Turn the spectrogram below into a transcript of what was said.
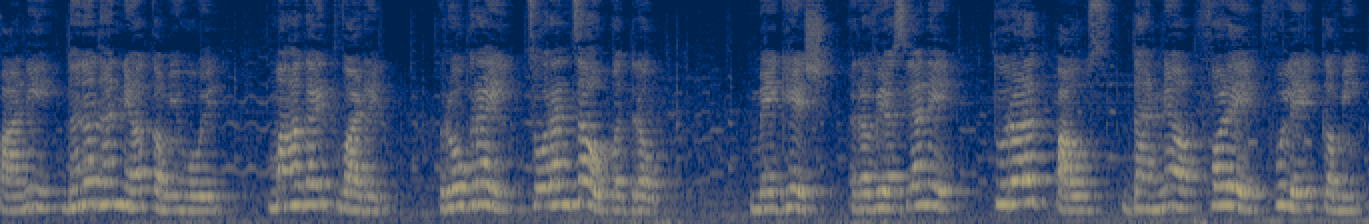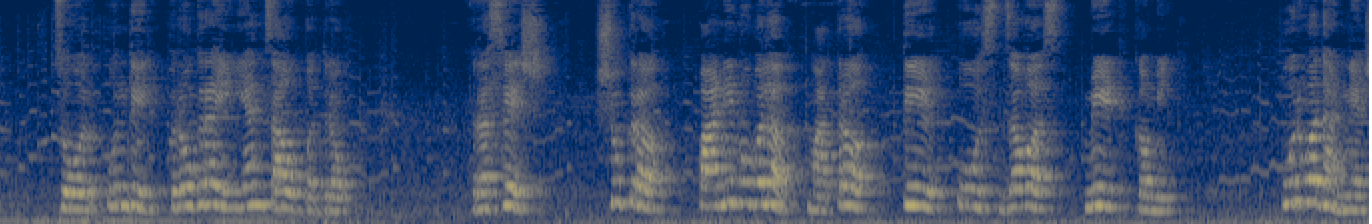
पाणी धनधान्य कमी होईल महागाईत वाढेल रोगराई चोरांचा उपद्रव. मेघेश रवी असल्याने तुरळक पाऊस धान्य फळे फुले कमी. चोर उंदीर रोगराई यांचा उपद्रव. रसेश शुक्र पाणी मुबलक मात्र तीळ ऊस जवस मीठ कमी. पूर्वधान्यश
